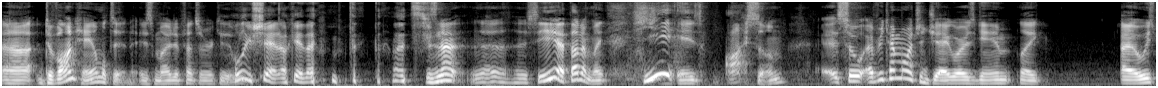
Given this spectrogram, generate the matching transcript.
Uh, Davon Hamilton is my defensive rookie Holy week. shit! Okay, that that's Isn't that? Uh, see, I thought it might. He is awesome. Uh, So every time I watch a Jaguars game, like I always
